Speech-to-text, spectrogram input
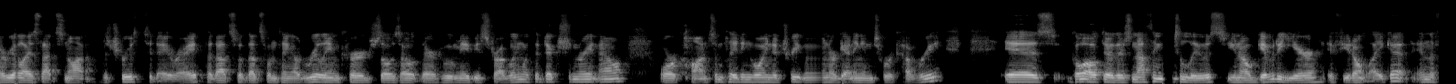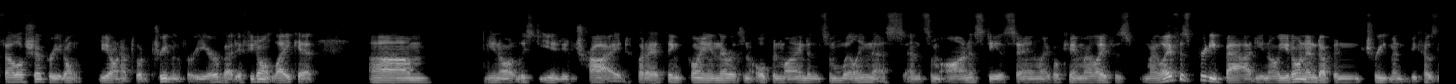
i realize that's not the truth today right? But that's what that's one thing i would really encourage those out there who may be struggling with addiction right now or contemplating going to treatment or getting into recovery is go out there. There's nothing to lose. You know give it a year if you don't like it in the fellowship or you don't you don't have to go to treatment for a year but if you don't like it um you know at least you, you tried but i think going in there with an open mind and some willingness and some honesty is saying like okay my life is my life is pretty bad you know you don't end up in treatment because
